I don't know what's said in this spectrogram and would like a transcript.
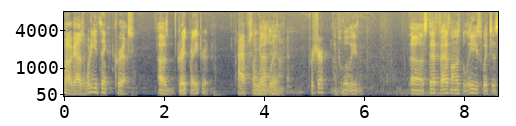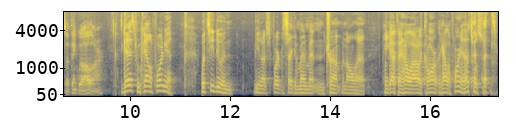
Well, guys, what do you think of Chris? Uh, great patriot. Absolutely. Yeah, For sure. absolutely. Uh, steadfast on his beliefs, which is I think we all are. The guy's from California. What's he doing? You know, supporting the Second Amendment and Trump and all that. He got the hell out of California. That's what's That's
